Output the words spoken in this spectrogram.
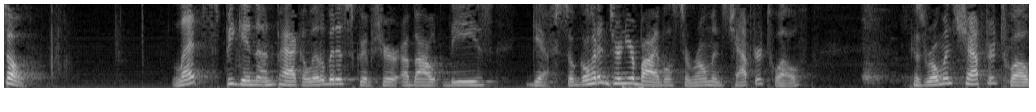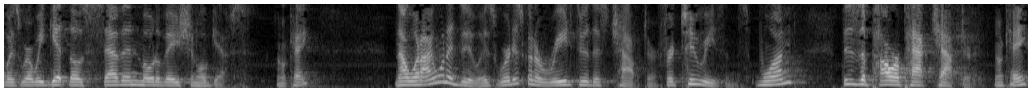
So, let's begin to unpack a little bit of scripture about these gifts. So go ahead and turn your Bibles to Romans chapter 12, because Romans chapter 12 is where we get those seven motivational gifts. Okay? Now, what I want to do is we're just going to read through this chapter for two reasons. One, this is a power packed chapter. Okay?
